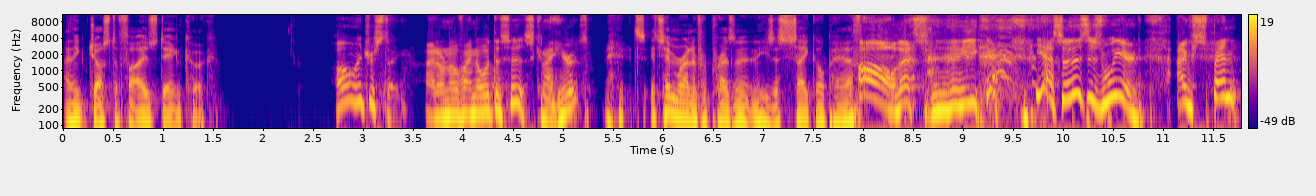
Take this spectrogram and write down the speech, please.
I think justifies Dane Cook. Oh, interesting. I don't know if I know what this is. Can I hear it? It's it's him running for president, and he's a psychopath. Oh, that's yeah, yeah. So this is weird. I've spent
